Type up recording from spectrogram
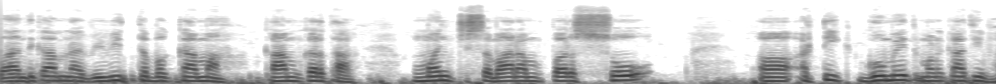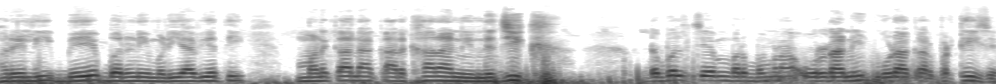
બાંધકામના વિવિધ તબક્કામાં કામ કરતા મંચ સમારંભ પર સો અટીક ગોમેદ મણકાથી ભરેલી બે બરણી મળી આવી હતી. મણકાના કારખાનાની નજીક ડબલ ચેમ્બર બમણા ઓરડાની ગોળાકાર ભઠ્ઠી છે.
